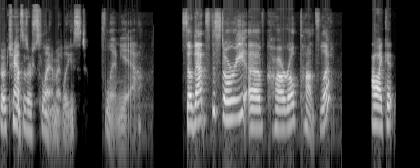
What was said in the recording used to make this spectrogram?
So chances are slim at least. Slim, yeah. So that's the story of Carl Tanzler. I like it.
